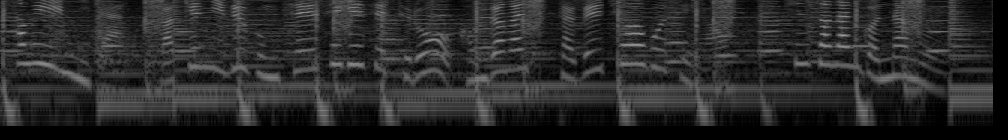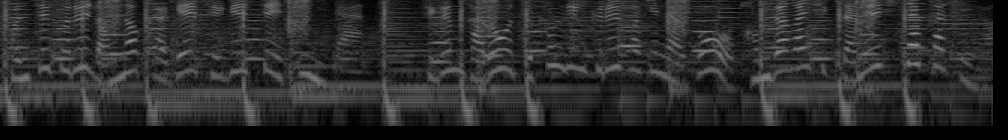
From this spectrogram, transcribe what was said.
3위입니다. 마켓니드 공채 3개 세트로 건강한 식탁을 채워보세요. 신선한 건나물, 건채소를 넉넉하게 즐길 수 있습니다. 지금 바로 제품 링크를 확인하고 건강한 식단을 시작하세요.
